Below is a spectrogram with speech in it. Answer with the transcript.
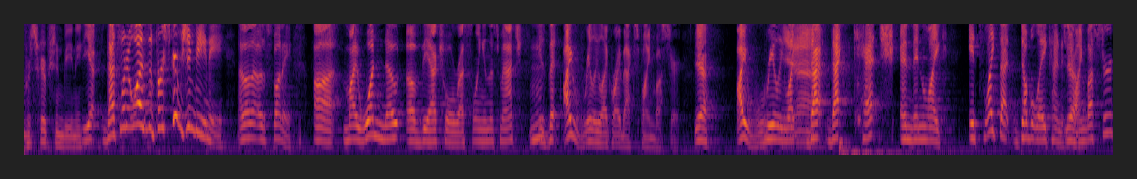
prescription beanie. Yeah, that's what it was, a prescription beanie. I thought that was funny. Uh, my one note of the actual wrestling in this match is that I really like Ryback's Spinebuster. Yeah. I really like that that catch, and then like it's like that double A kind of Yeah. Spinebuster,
